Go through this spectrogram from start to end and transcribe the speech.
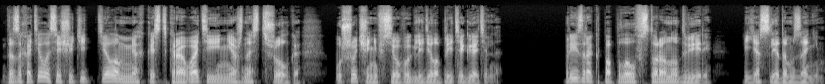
Да захотелось ощутить телом мягкость кровати и нежность шелка. Уж очень все выглядело притягательно. Призрак поплыл в сторону двери, и я следом за ним.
